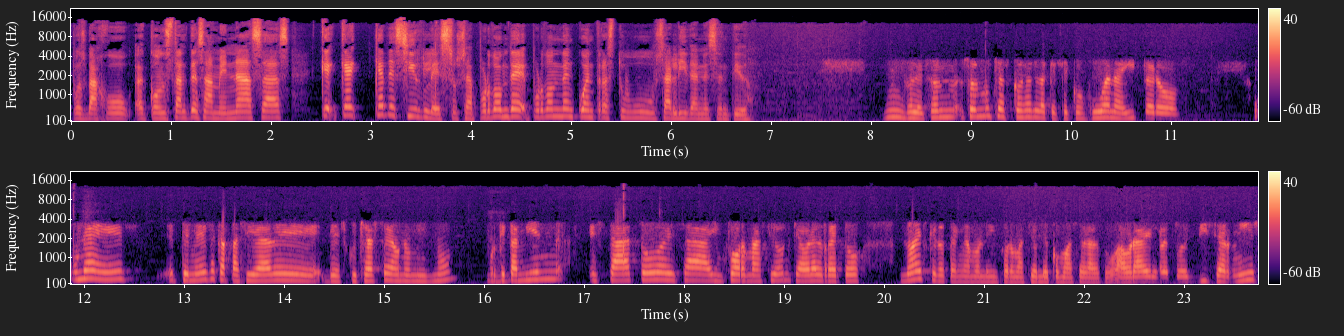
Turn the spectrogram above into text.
pues bajo constantes amenazas. ¿Qué, ¿Qué, qué, decirles? O sea, ¿por dónde, ¿por dónde encuentras tu salida en ese sentido? son, son muchas cosas las que se conjugan ahí, pero una es eh, tener esa capacidad de, de escucharse a uno mismo, porque también está toda esa información que ahora el reto no es que no tengamos la información de cómo hacer algo, ahora el reto es discernir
